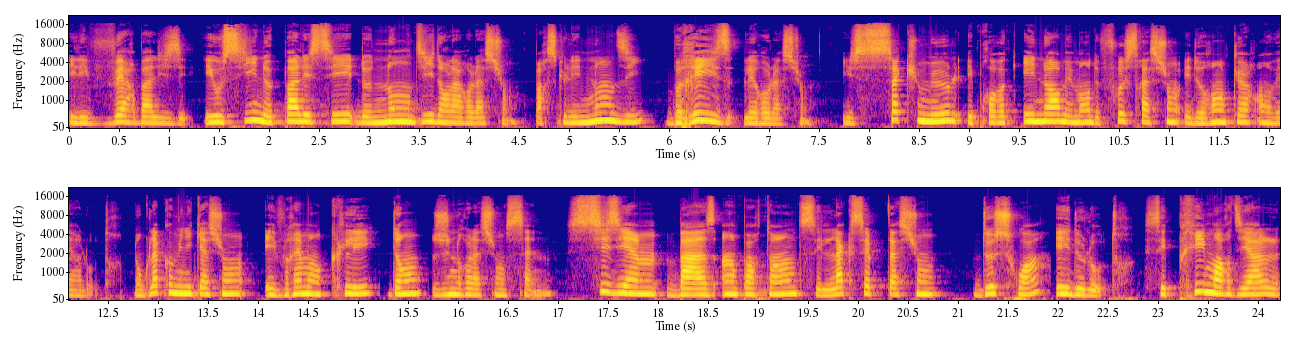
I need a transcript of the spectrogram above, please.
et les verbaliser. Et aussi ne pas laisser de non-dits dans la relation, parce que les non-dits brisent les relations. Ils s'accumulent et provoquent énormément de frustration et de rancœur envers l'autre. Donc la communication est vraiment clé dans une relation saine. Sixième base importante, c'est l'acceptation de soi et de l'autre. C'est primordial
